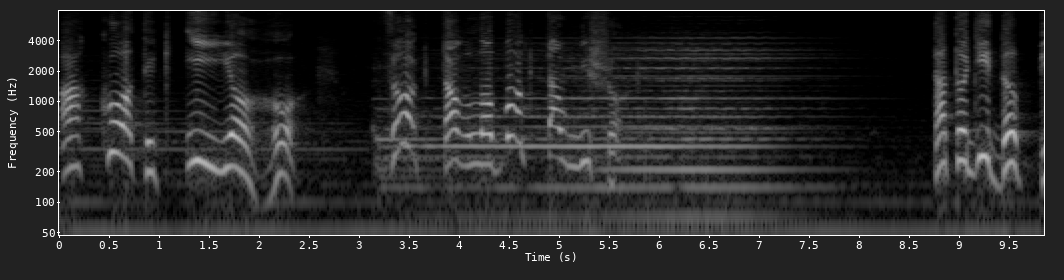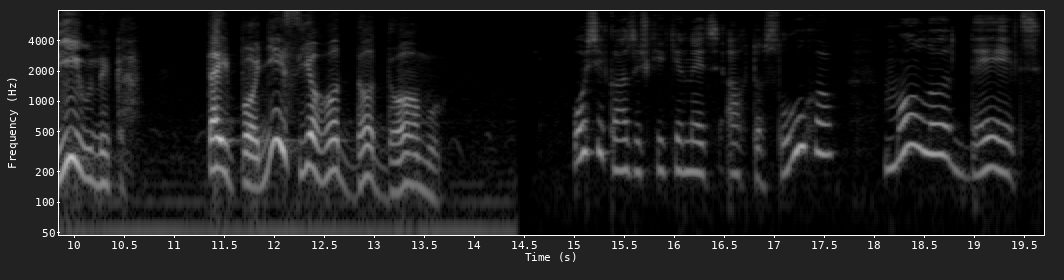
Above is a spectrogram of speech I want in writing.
А котик і його. Цок та в лобок та в мішок. Та тоді до півника, та й поніс його додому. Ось і казочки кінець, а хто слухав, молодець.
